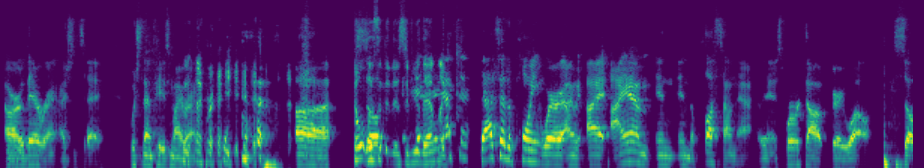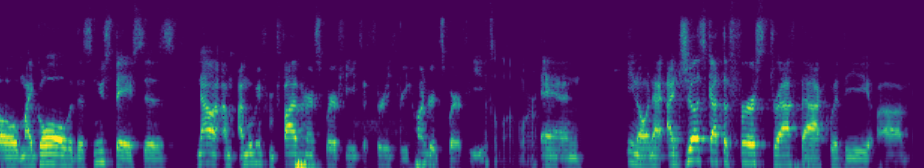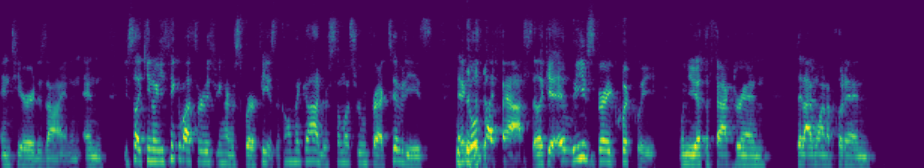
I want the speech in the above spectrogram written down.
or their rent i should say which then pays my rent right. uh, Don't So- listen to this if you're them. Like that's, at, that's at a point where I, I I am in in the plus on that. I mean, it's worked out very well. So my goal with this new space is now I'm I'm moving from 500 square feet to 3,300 square feet, that's a lot more. and you know, and I, I just got the first draft back with the um, interior design, and and it's like you know you think about 3,300 square feet, it's like oh my god, there's so much room for activities, and it goes by fast. Like it, it leaves very quickly when you have to factor in that I want to put in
